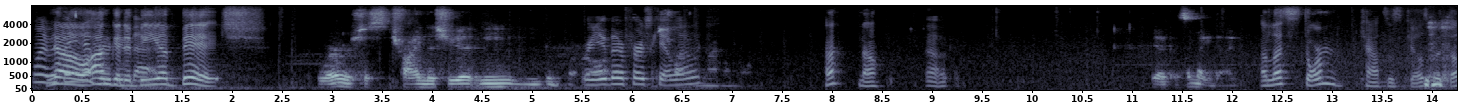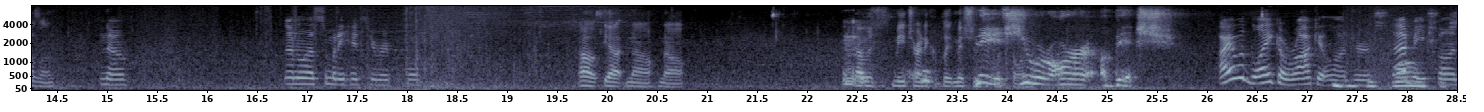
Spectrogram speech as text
Why would No, they ever I'm gonna that? be a bitch. Whoever's just trying to shoot at me, you can fuck Were you off. their first kill, Alex? Huh? No. Oh, okay. Yeah, because somebody died. Unless storm counts as kills, but it doesn't. No. Not unless somebody hits you right before. Oh, yeah, no, no. That was just me trying to complete missions. Bitch, you are a bitch. I would like a rocket launcher. That'd be fun.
